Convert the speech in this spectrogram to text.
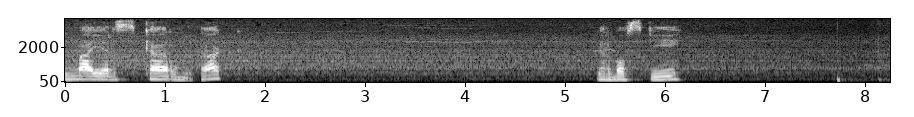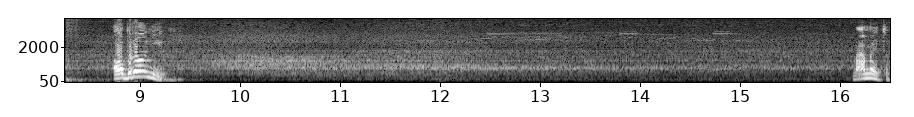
i Majers karny, tak? Garbowski obronił. Mamy to.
